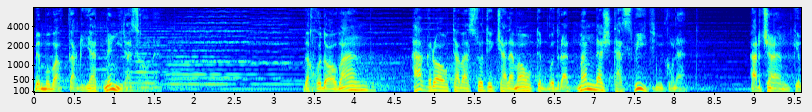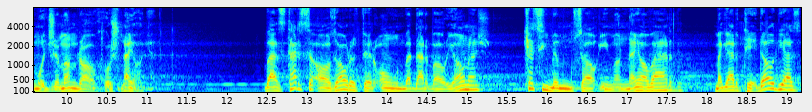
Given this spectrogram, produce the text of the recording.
به موفقیت نمیرساند. و خداوند حق را توسط کلمات قدرتمندش تثبیت می کند هرچند که مجرمان را خوش نیاید. و از ترس آزار فرعون و درباریانش کسی به موسی ایمان نیاورد مگر تعدادی از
